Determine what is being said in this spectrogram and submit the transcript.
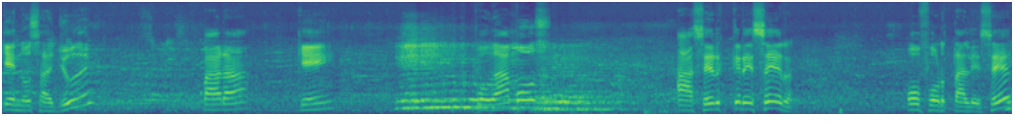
que nos ayude para que podamos hacer crecer o fortalecer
